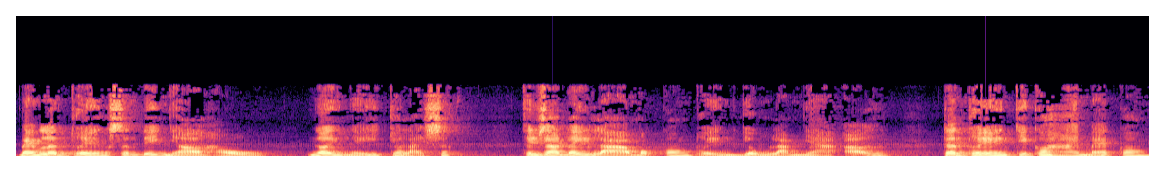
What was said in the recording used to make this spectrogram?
Bèn lên thuyền xin đi nhờ hầu, ngơi nghỉ cho lại sức. Thì ra đây là một con thuyền dùng làm nhà ở. Trên thuyền chỉ có hai mẹ con.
